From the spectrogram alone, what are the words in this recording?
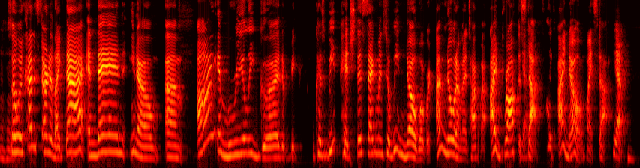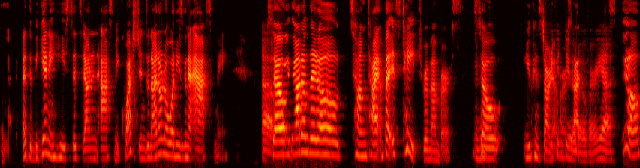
Mm-hmm. So it kind of started like that, and then you know, um, I am really good because we pitched this segment, so we know what we're. I know what I'm going to talk about. I brought the yeah. stuff. Like I know my stuff. Yeah. At the beginning, he sits down and asks me questions, and I don't know what he's going to ask me. Oh. So I got a little tongue tied, but it's taped. Remember, mm-hmm. so you can start you over. Do so it I, over, yeah. Still,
